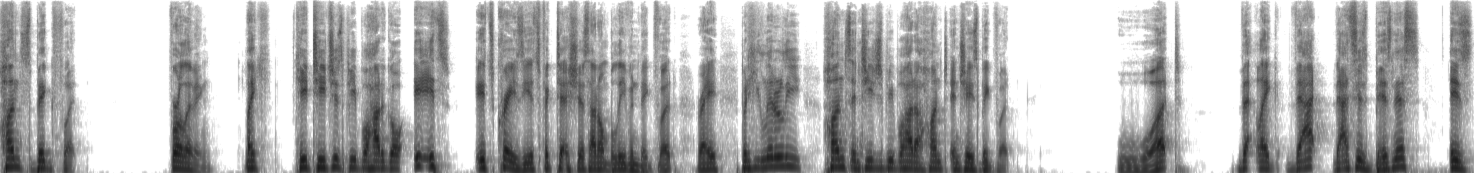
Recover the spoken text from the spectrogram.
hunts Bigfoot for a living. Like he teaches people how to go. It's it's crazy. It's fictitious. I don't believe in Bigfoot, right? But he literally hunts and teaches people how to hunt and chase Bigfoot. What? That like that that's his business is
